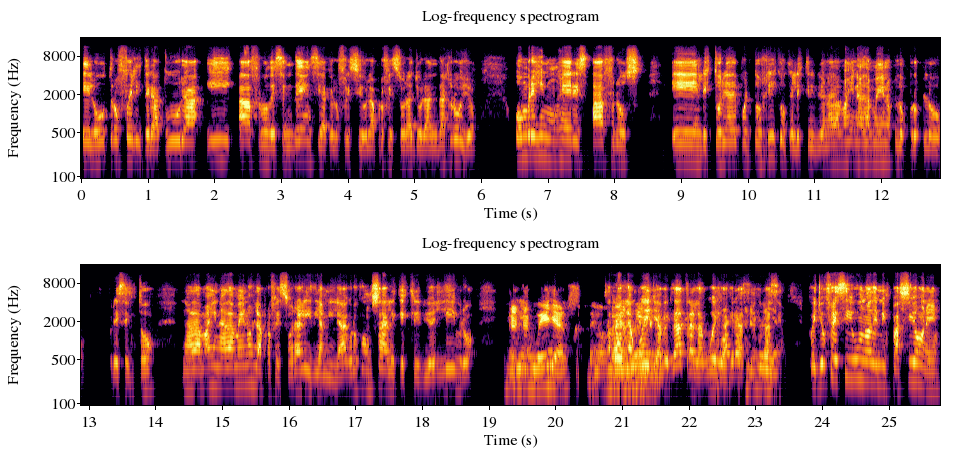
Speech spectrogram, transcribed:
El otro fue literatura y afrodescendencia, que lo ofreció la profesora Yolanda Arroyo. Hombres y mujeres afros en la historia de Puerto Rico, que le escribió nada más y nada menos, lo, lo presentó nada más y nada menos la profesora Lidia Milagro González, que escribió el libro. Tras las huellas. Tras las huellas, ¿verdad? Tras las huellas, gracias, gracias. Pues yo ofrecí una de mis pasiones,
